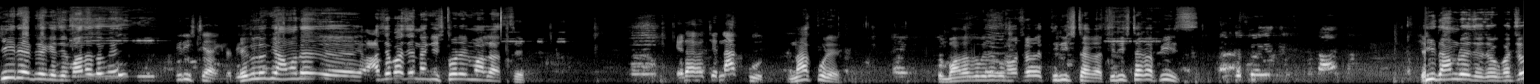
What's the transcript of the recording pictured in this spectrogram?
কি রেট রেখেছেন বাঁধাকপি? তিরিশ টাকা এগুলো কি আমাদের আশেপাশে নাকি স্টোরের মাল আসছে? এটা হচ্ছে নাগপুর। নাগপুরে? তো বাঁধাকপি দেখুন অসময় তিরিশ টাকা তিরিশ টাকা পিস কি দাম রয়েছে যোগ কচু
